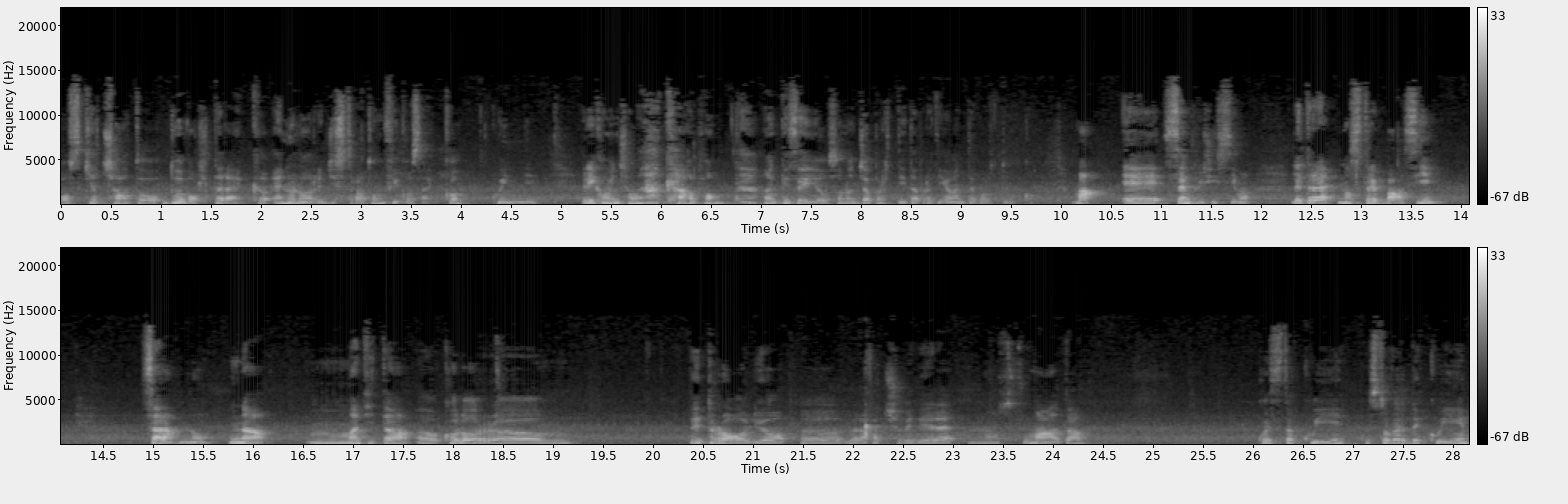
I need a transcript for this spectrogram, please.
ho schiacciato due volte rec e non ho registrato un fico secco, quindi ricominciamo da capo, anche se io sono già partita praticamente col trucco. Ma è semplicissimo. Le tre nostre basi saranno una matita uh, color uh, petrolio uh, ve la faccio vedere non sfumata. Questa qui questo verde qui.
